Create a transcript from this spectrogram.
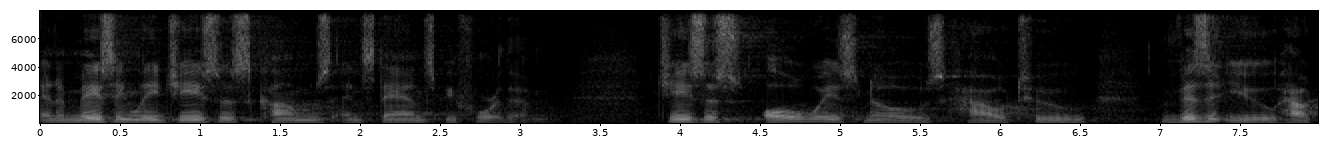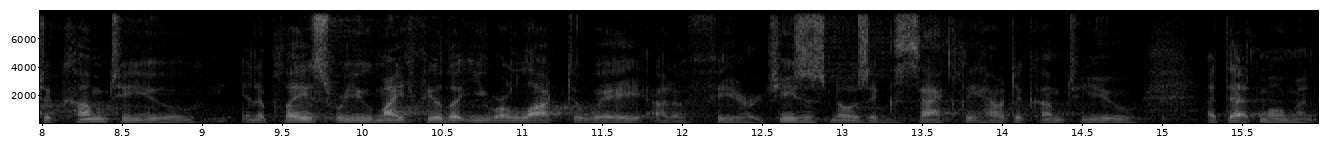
And amazingly, Jesus comes and stands before them. Jesus always knows how to visit you, how to come to you in a place where you might feel that you are locked away out of fear. Jesus knows exactly how to come to you at that moment.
